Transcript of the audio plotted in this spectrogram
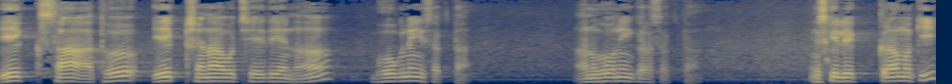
एक साथ, एक क्षणावच्छेदे न भोग नहीं सकता, अनुभव नहीं कर सकता। इसके लिए क्रम की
